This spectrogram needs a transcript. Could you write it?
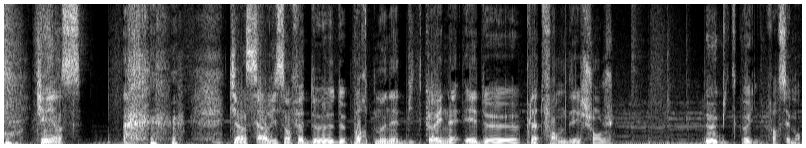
qui est un qui est un service en fait de, de porte-monnaie de Bitcoin et de plateforme d'échange de Bitcoin forcément.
